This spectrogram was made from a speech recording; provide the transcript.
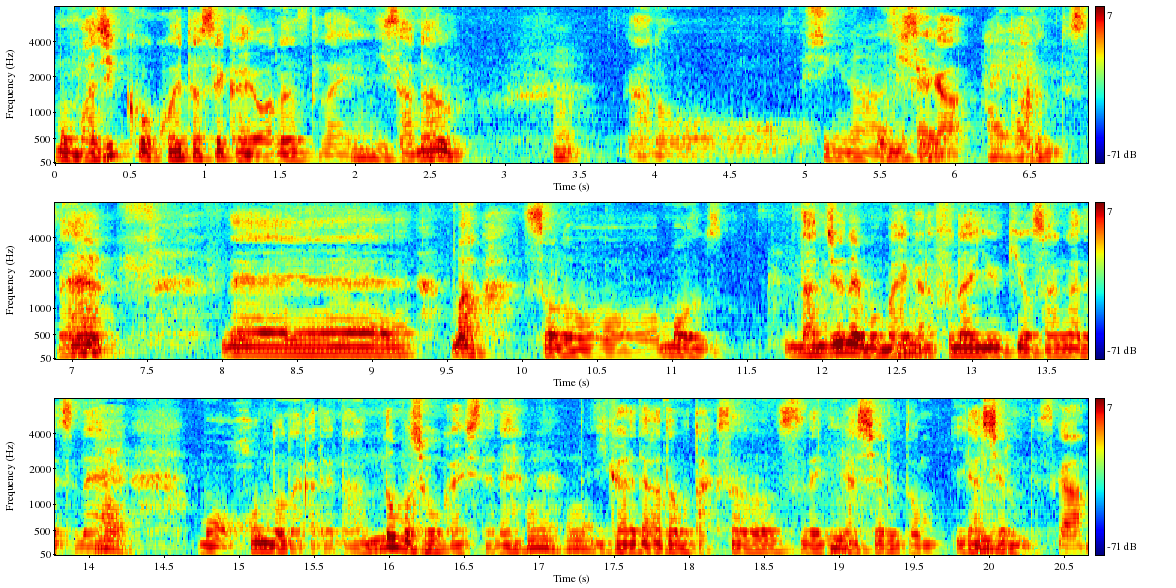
もうマジックを超えた世界をあなたへいざなう、あのー不思議なお店がはいはいあるんですね。でまあそのもう何十年も前から船井幸雄さんがですね、はい。もう本の中で何度も紹介してね、うんうん。行かれた方もたくさんすでにいらっしゃると、いらっしゃるんですが、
